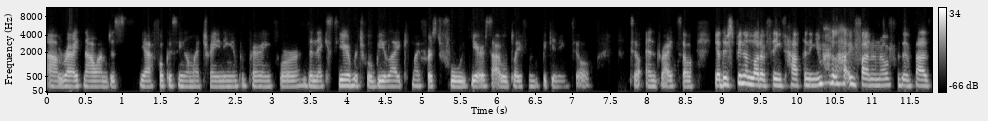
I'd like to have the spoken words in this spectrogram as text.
um, right now i'm just yeah focusing on my training and preparing for the next year which will be like my first full year so i will play from the beginning till to end right so yeah there's been a lot of things happening in my life i don't know for the past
